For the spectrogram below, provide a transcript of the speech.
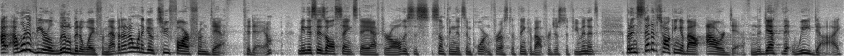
I, I want to veer a little bit away from that, but I don't want to go too far from death today. I'm, I mean, this is All Saints' Day after all. This is something that's important for us to think about for just a few minutes. But instead of talking about our death and the death that we die,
